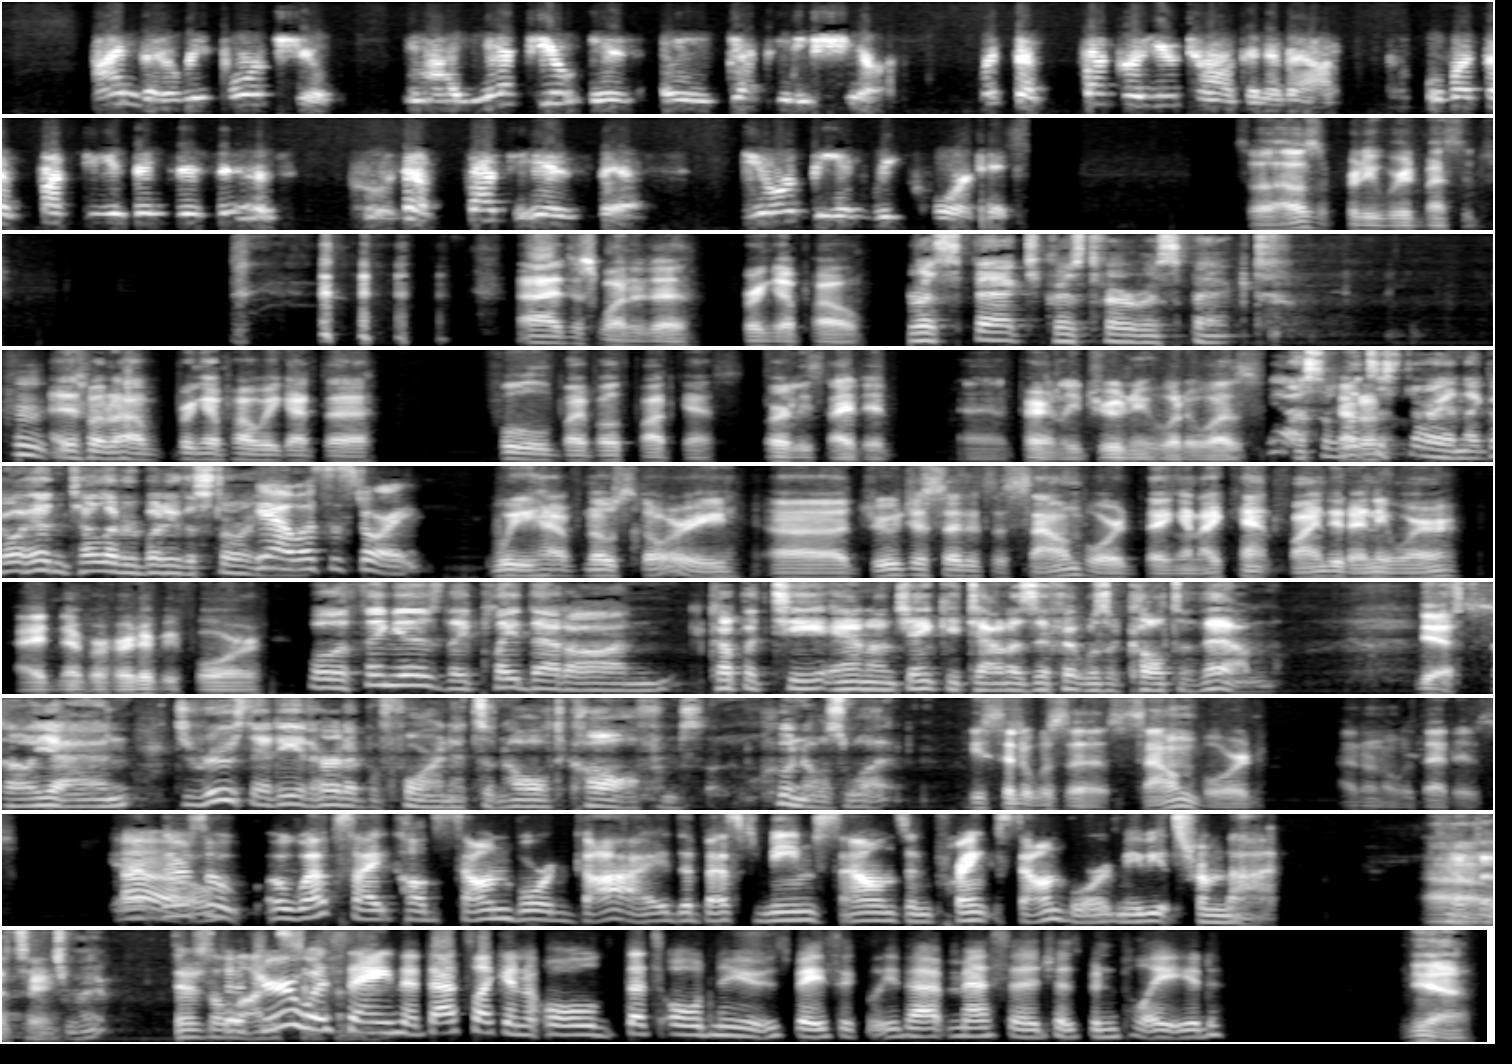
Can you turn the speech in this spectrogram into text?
I'm gonna report you. My nephew is a deputy sheriff. What the fuck are you talking about? Well, what the fuck do you think this is? Who the fuck is this? You're being recorded. So that was a pretty weird message. I just wanted to bring up how Respect, Christopher, respect. I just wanted to bring up how we got uh, fooled by both podcasts, or at least I did. And apparently, Drew knew what it was. Yeah, so I what's the story And like, Go ahead and tell everybody the story. Yeah, what's the story? we have no story. Uh, Drew just said it's a soundboard thing, and I can't find it anywhere. I had never heard it before. Well, the thing is, they played that on Cup of Tea and on Jankytown as if it was a call to them. Yes, So, yeah, and Drew said he had heard it before, and it's an old call from who knows what. he said it was a soundboard. I don't know what that is. Yeah, There's Oh. a, a website called Soundboard Guide, the best meme sounds and prank soundboard. Maybe it's from that. Yeah, Ah, that sounds right. There's a So lot. of Drew stuff was in there. saying that that's like an old, that's old news, basically. That message has been played. Yeah,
